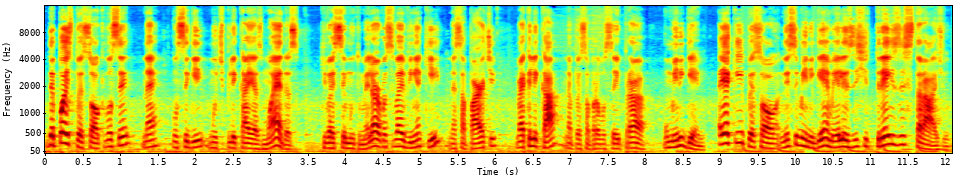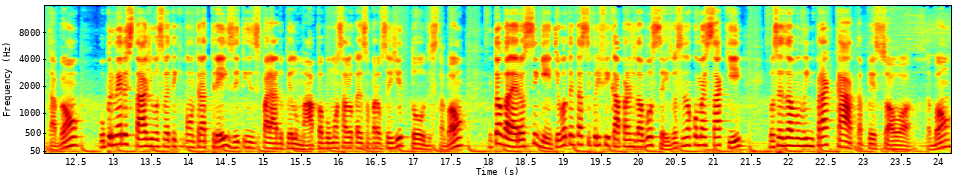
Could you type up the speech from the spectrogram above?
Depois, pessoal, que você, né, conseguir multiplicar aí as moedas, que vai ser muito melhor, você vai vir aqui nessa parte, vai clicar, né, pessoal, para você ir para um minigame. Aí aqui, pessoal, nesse minigame, ele existe três estágios, tá bom? O primeiro estágio você vai ter que encontrar três itens espalhados pelo mapa, vou mostrar a localização para vocês de todos, tá bom? Então, galera, é o seguinte, eu vou tentar simplificar para ajudar vocês. Vocês vão começar aqui, vocês vão vir para cá, tá, pessoal, ó, tá bom?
